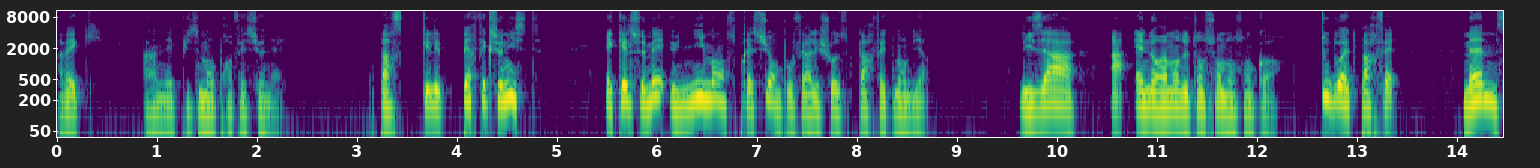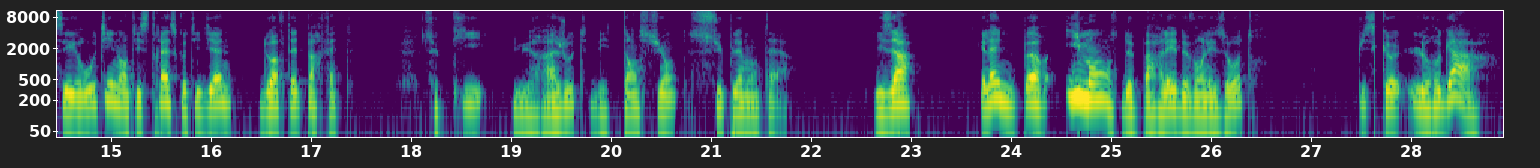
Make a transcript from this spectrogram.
avec un épuisement professionnel. Parce qu'elle est perfectionniste et qu'elle se met une immense pression pour faire les choses parfaitement bien. Lisa a énormément de tension dans son corps. Tout doit être parfait. Même ses routines anti-stress quotidiennes doivent être parfaites. Ce qui lui rajoute des tensions supplémentaires. Lisa, elle a une peur immense de parler devant les autres, puisque le regard,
